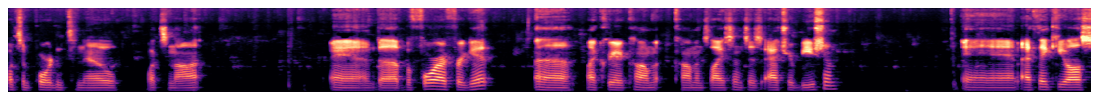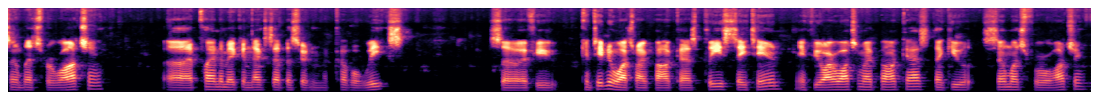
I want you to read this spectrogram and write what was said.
what's important to know, what's not. And uh, before I forget, uh, my Creative Com- Commons license is attribution. And I thank you all so much for watching. Uh, I plan to make a next episode in a couple weeks. So if you continue to watch my podcast, please stay tuned. If you are watching my podcast, thank you so much for watching.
